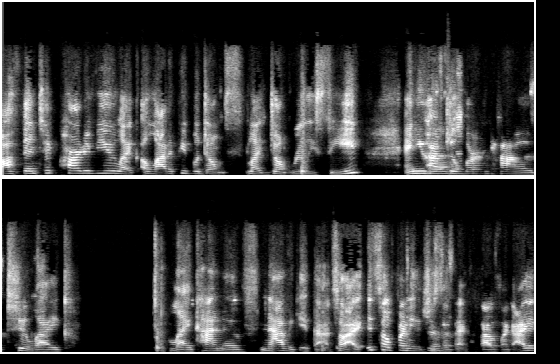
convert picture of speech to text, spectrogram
authentic part of you like a lot of people don't like don't really see and you have yeah. to learn how to like like kind of navigate that so I, it's so funny that you said that because i was like i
